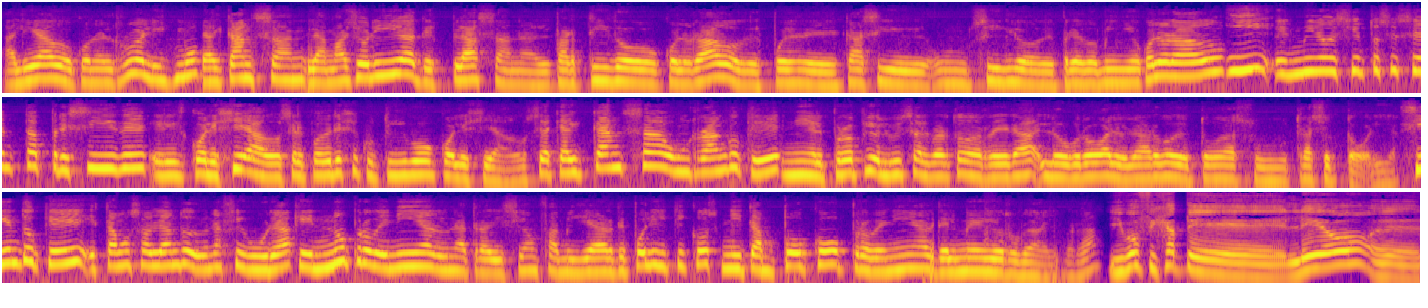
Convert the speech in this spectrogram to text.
aliado con el ruralismo, alcanzan la mayoría, desplazan al Partido Colorado después de casi un siglo de predominio colorado y en 1960 preside el colegiado, o sea, el Poder Ejecutivo colegiado, o sea que alcanza un rango que ni el propio Luis Alberto Herrera logró a lo largo de toda su trayectoria. Siendo que estamos hablando de una figura que no provenía de una tradición familiar de políticos, ni tampoco provenía del medio rural, ¿verdad? Y vos fíjate, Leo, eh,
